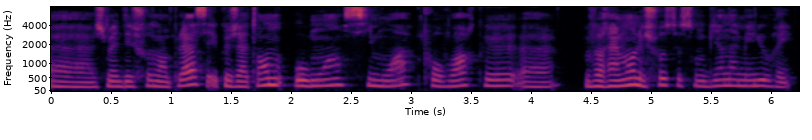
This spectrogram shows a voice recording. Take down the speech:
euh, je mets des choses en place et que j'attende au moins six mois pour voir que euh, vraiment les choses se sont bien améliorées.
